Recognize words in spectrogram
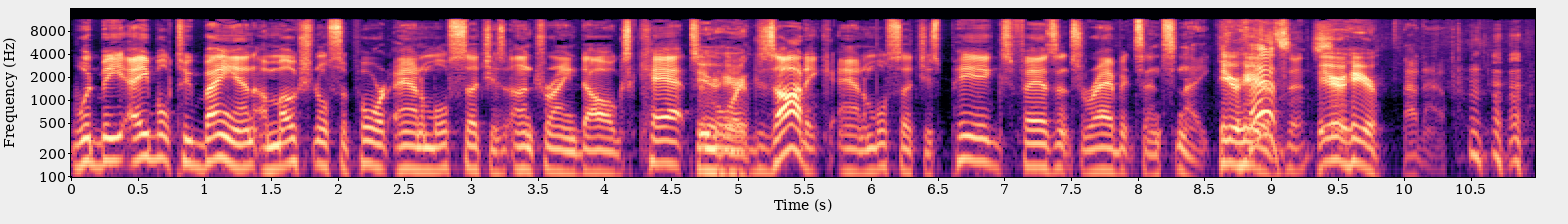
would be able to ban emotional support animals such as untrained dogs, cats, Here, and more here. exotic animals such as pigs, pheasants, rabbits, and snakes. Here, here. Pheasants? Here, here. I know.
